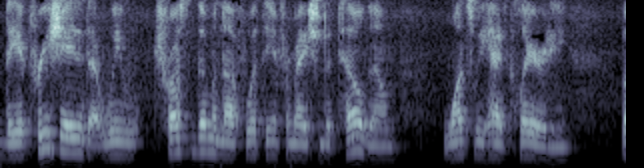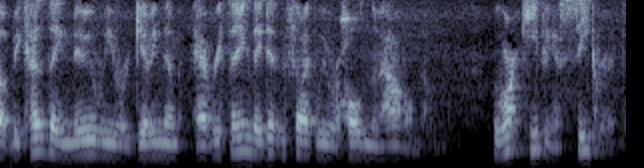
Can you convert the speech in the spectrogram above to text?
they appreciated that we trusted them enough with the information to tell them once we had clarity. But because they knew we were giving them everything, they didn't feel like we were holding them out on them. We weren't keeping a secret.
